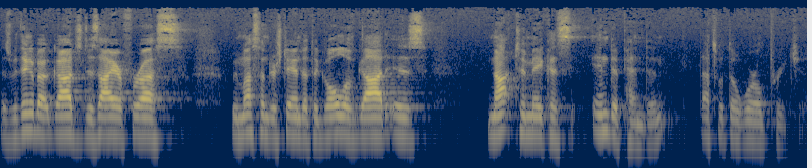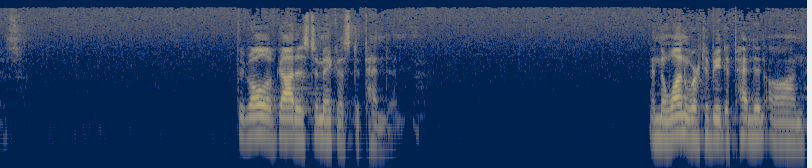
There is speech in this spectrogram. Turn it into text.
As we think about God's desire for us, we must understand that the goal of God is not to make us independent. That's what the world preaches. The goal of God is to make us dependent. And the one we're to be dependent on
